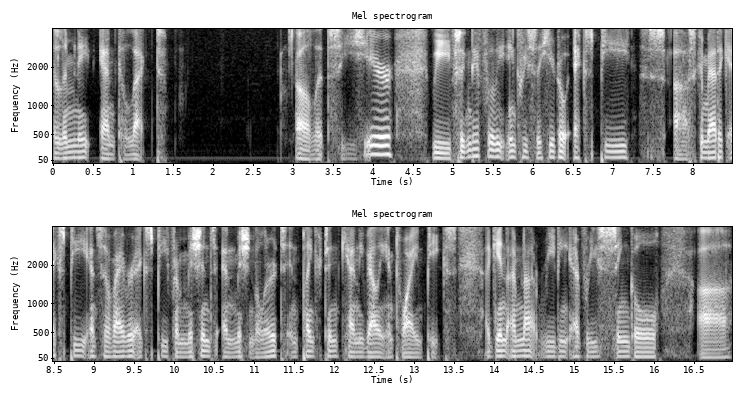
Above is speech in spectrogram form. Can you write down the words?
eliminate and collect. Uh, let's see here. We've significantly increased the hero XP, uh, schematic XP, and survivor XP from missions and mission alerts in Plankerton, Canny Valley, and Twine Peaks. Again, I'm not reading every single uh,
